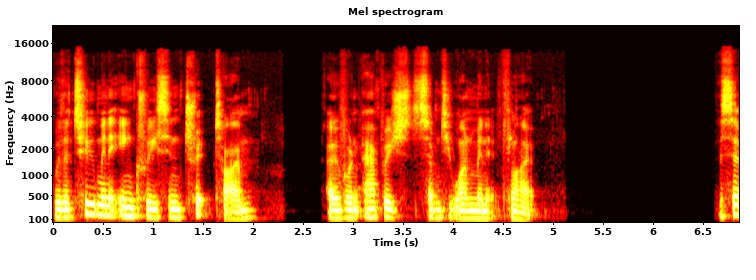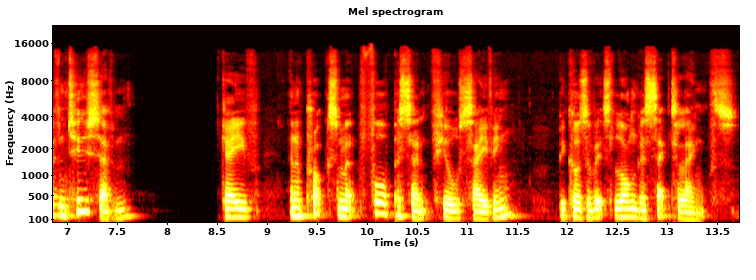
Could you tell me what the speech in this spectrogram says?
with a two minute increase in trip time over an average 71 minute flight. The 727 gave an approximate 4% fuel saving because of its longer sector lengths.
